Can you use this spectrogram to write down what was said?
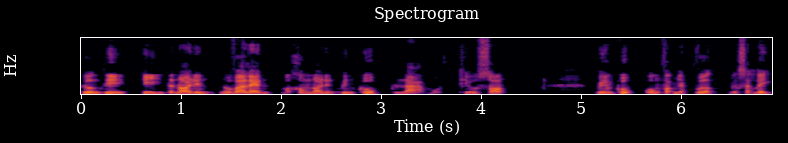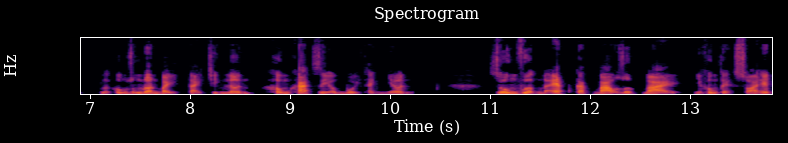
Thường thì khi đã nói đến Novaland mà không nói đến Vingroup là một thiếu sót. Vingroup của ông Phạm Nhật Vượng được xác định là cũng dùng đòn bẩy tài chính lớn, không khác gì ông Bùi Thành Nhơn. Dù ông Vượng đã ép các báo rút bài, nhưng không thể xóa hết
